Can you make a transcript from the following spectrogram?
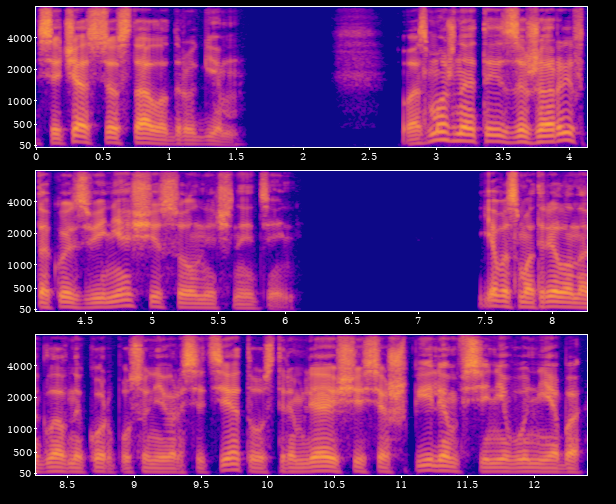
Сейчас все стало другим. Возможно, это из-за жары в такой звенящий солнечный день. Я посмотрела на главный корпус университета, устремляющийся шпилем в синеву неба,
